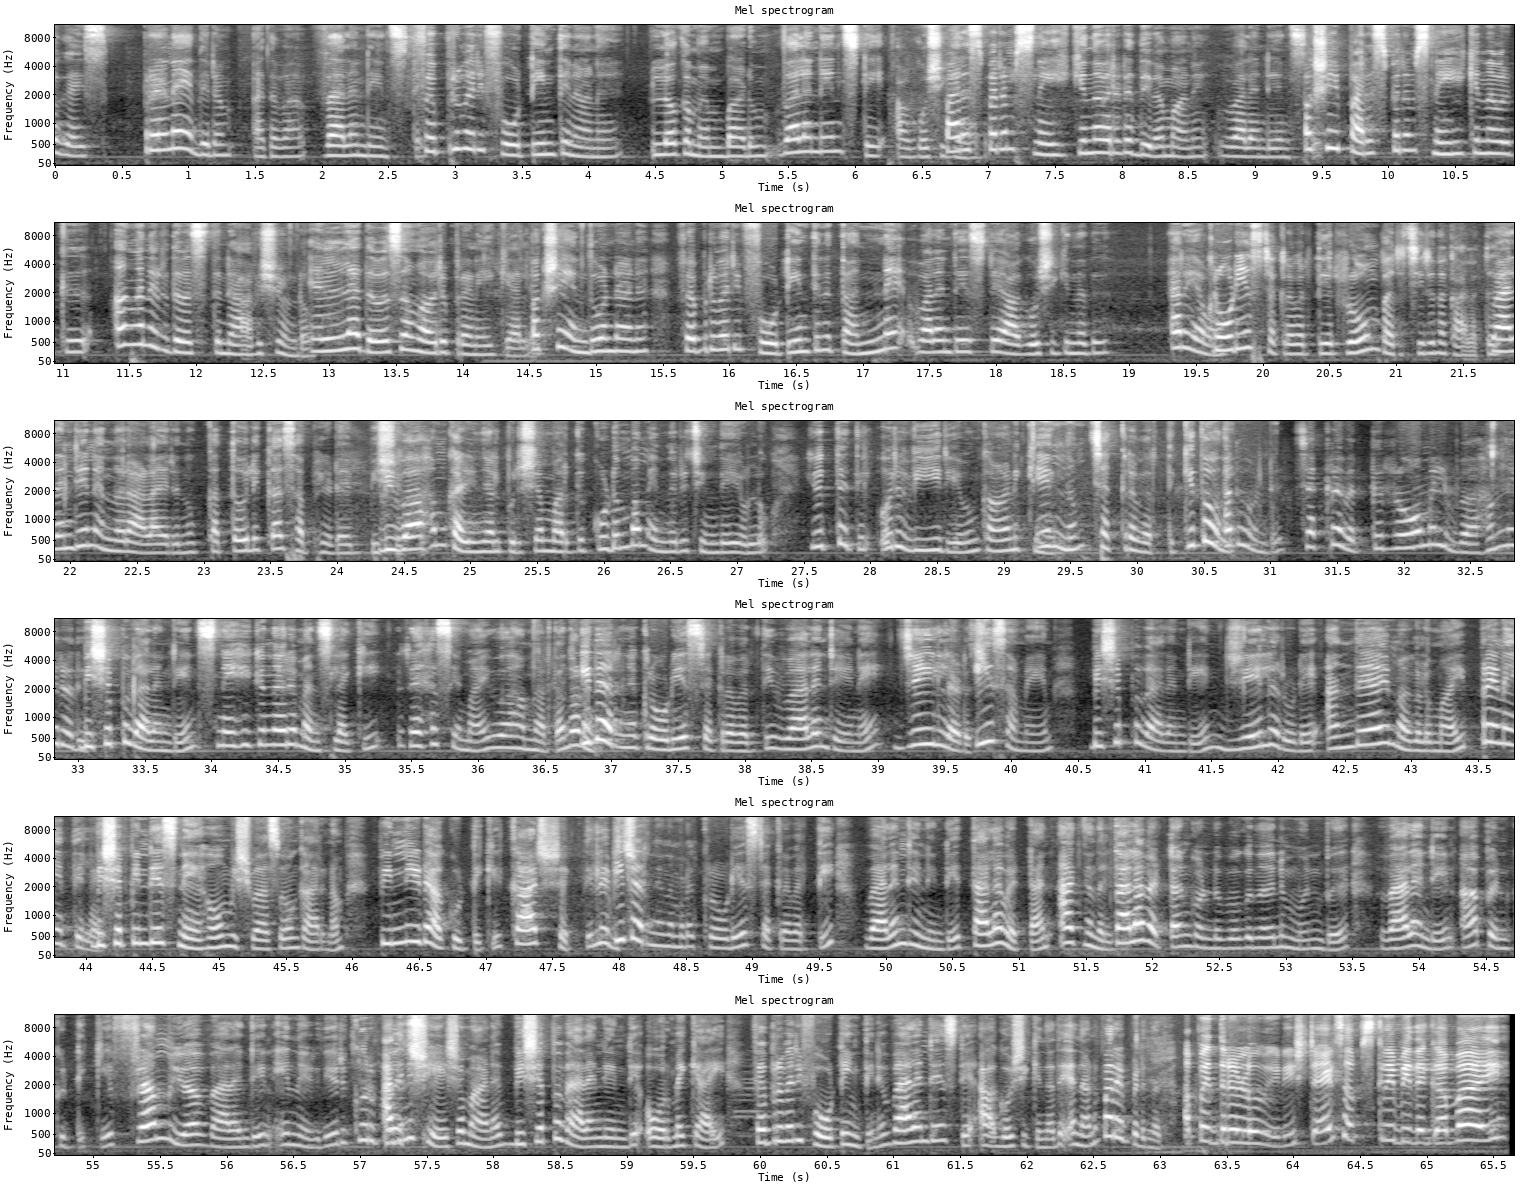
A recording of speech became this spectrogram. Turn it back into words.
Hello guys പ്രണയദിനം അഥവാ Valentine's day ഫെബ്രുവരി ഫോർട്ടീൻത്തിനാണ് ലോകമെമ്പാടും Valentine's day ആഘോഷിക്കുന്നത്. പരസ്പരം സ്നേഹിക്കുന്നവരുടെ ദിനമാണ് വാലന്റൈൻസ് പക്ഷേ ഈ പരസ്പരം സ്നേഹിക്കുന്നവർക്ക് അങ്ങനെ ഒരു ദിവസത്തിന്റെ ആവശ്യമുണ്ടോ? എല്ലാ ദിവസവും അവർ പ്രണയിക്കാറ് പക്ഷേ എന്തുകൊണ്ടാണ് ഫെബ്രുവരി ഫോർട്ടീൻത്തിന് തന്നെ വാലന്റൈൻസ് ഡേ ആഘോഷിക്കുന്നത്? അറിയാം ക്രോഡിയസ് ചക്രവർത്തി റോം ഭരിച്ചിരുന്ന കാലത്ത് വാലന്റീൻ എന്നൊരാളായിരുന്നു കത്തോലിക്ക സഭയുടെ. വിവാഹം കഴിഞ്ഞാൽ പുരുഷന്മാർക്ക് കുടുംബം എന്നൊരു ചിന്തയുള്ളൂ യുദ്ധത്തിൽ ഒരു വീര്യവും കാണിക്കും എന്നും ചക്രവർത്തിക്ക് തോന്നി. അതുകൊണ്ട് ചക്രവർത്തി റോമിൽ വിവാഹം നിരോധിച്ചു. ബിഷപ്പ് വാലന്റൈൻ സ്നേഹിക്കുന്നവരെ മനസ്സിലാക്കി രഹസ്യമായി വിവാഹം നടത്താൻ തുടങ്ങി. ഇതറിഞ്ഞ ക്രോഡിയസ് ചക്രവർത്തി വാലന്റൈനെ ജയിലിലടച്ചു. ഈ സമയം ബിഷപ്പ് വാലന്റൈൻ ജയിലറുടെ അന്തയായ മകളുമായി പ്രണയത്തിൽ ബിഷപ്പിന്റെ സ്നേഹവും വിശ്വാസവും കാരണം പിന്നീട് ആ കുട്ടിക്ക് കാഴ്ചശക്തി ലഭിച്ചു. ഇതറിഞ്ഞ് നമ്മുടെ ക്രോഡിയസ് ചക്രവർത്തി വാലന്റൈനിന്റെ തലവെട്ടാൻ ആജ്ഞ നൽകി. തലവെട്ടാൻ കൊണ്ടുപോകുന്നതിന് മുൻപ് വാലന്റൈൻ ആ പെൺകുട്ടിക്ക് ഫ്രം യുവർ വാലന്റൈൻ എന്ന് എഴുതിയ ഒരു കുറിപ്പ് അതിനുശേഷമാണ് ബിഷപ്പ് വാലന്റൈന്റെ ഓർമ്മയ്ക്കായി ഫെബ്രുവരി ഫോർട്ടീൻത്തിന് വാലന്റൈൻസ് ഡേ ആഘോഷിക്കുന്നത് എന്നാണ് പറയപ്പെടുന്നത്. അപ്പൊ ഇത്രയുള്ള വീഡിയോ ഇഷ്ടമായി സബ്സ്ക്രൈബ് ചെയ്തേക്കാം. ബൈ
